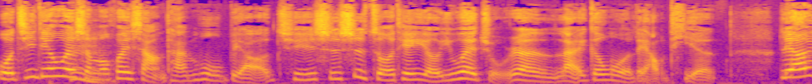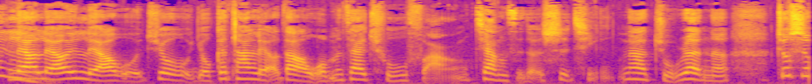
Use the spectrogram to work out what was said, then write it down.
我今天为什么会想谈目标，嗯、其实是昨天有一位主任来跟我聊天，聊一聊，聊一聊，我就有跟他聊到我们在厨房这样子的事情。那主任呢，就是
